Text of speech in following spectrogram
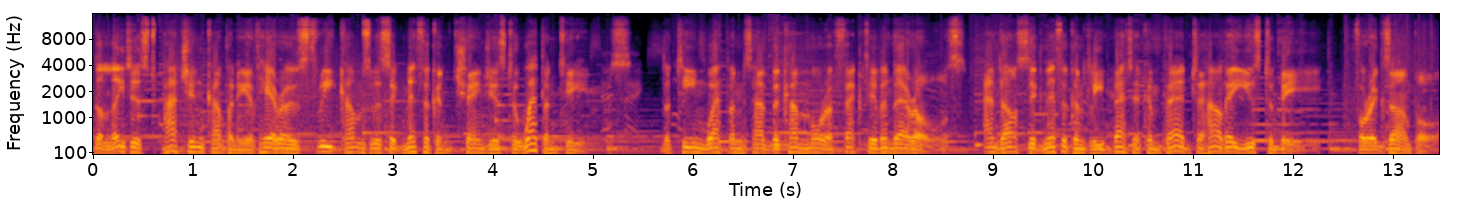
The latest patch in Company of Heroes 3 comes with significant changes to weapon teams. The team weapons have become more effective in their roles and are significantly better compared to how they used to be. For example,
